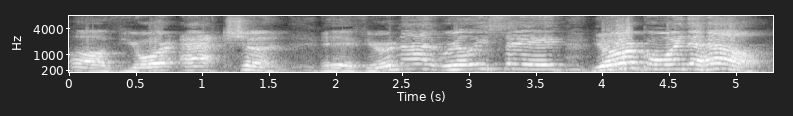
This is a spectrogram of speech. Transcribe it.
of your action. If you're not really saved, you're going to hell.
